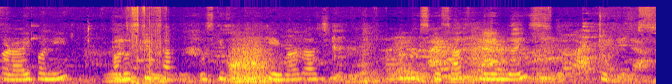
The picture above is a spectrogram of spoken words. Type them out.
kadai paneer और उसके साथ उसके साथ केवा दाची एंड उसके साथ plain rice two plates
